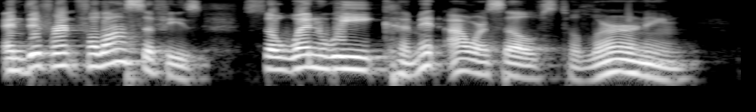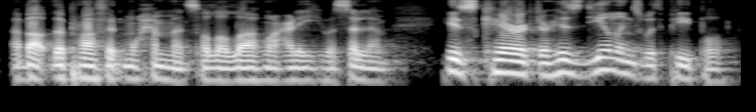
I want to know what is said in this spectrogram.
and different philosophies. So when we commit ourselves to learning about the Prophet Muhammad sallallahu alaihi wasallam, his character, his dealings with people,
